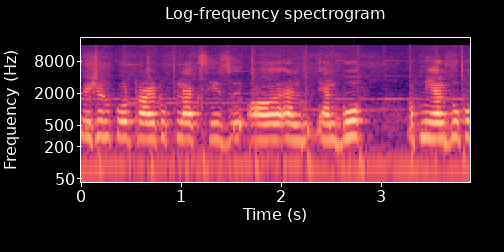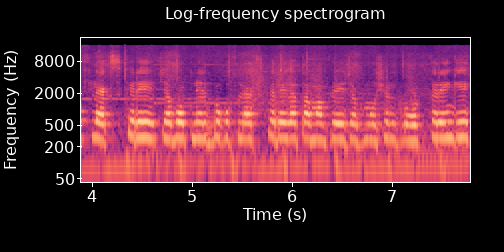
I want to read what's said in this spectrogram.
पेशेंट को try to flex his elbow अपनी एल्बो को फ्लैक्स करे, जब अपने एल्बो को फ्लैक्स करेगा, तब हम पे जब मोशन रोट करेंगे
